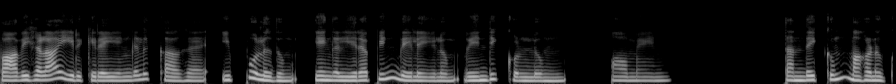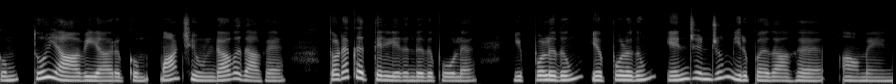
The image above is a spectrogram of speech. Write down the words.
பாவிகளாய் இருக்கிற எங்களுக்காக இப்பொழுதும் எங்கள் இறப்பின் வேலையிலும் வேண்டிக் கொள்ளும். ஆமேன். தந்தைக்கும் மகனுக்கும் தூய் ஆவியாருக்கும் மாட்சி உண்டாவதாக தொடக்கத்தில் இருந்தது போல இப்பொழுதும் எப்பொழுதும் என்றென்றும் இருப்பதாக. ஆமேன்.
